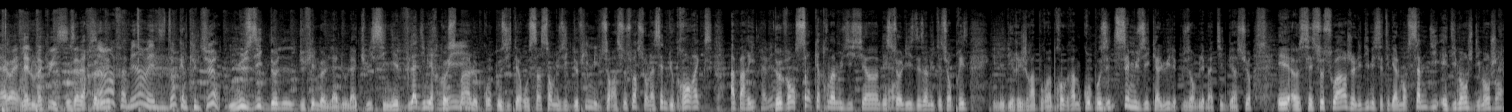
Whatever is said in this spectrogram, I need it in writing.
Eh ouais. L'aile ou la cuisse Vous avez reconnu Bien, Fabien, mais dis donc, quelle culture Musique de l- du film L'aile ou la cuisse, signé Vladimir Kosma, Oui. le compositeur aux 500 musiques de film. Il sera ce soir sur la scène du Grand Rex à Paris, Très bien. devant 180 musiciens, des Wow. solistes, des invités surprises. Il les dirigera pour un programme composé de ses musiques à lui, les plus emblématiques bien sûr. Et euh, c'est ce soir, je l'ai dit, mais c'est également samedi et dimanche. Dimanche, Bon.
